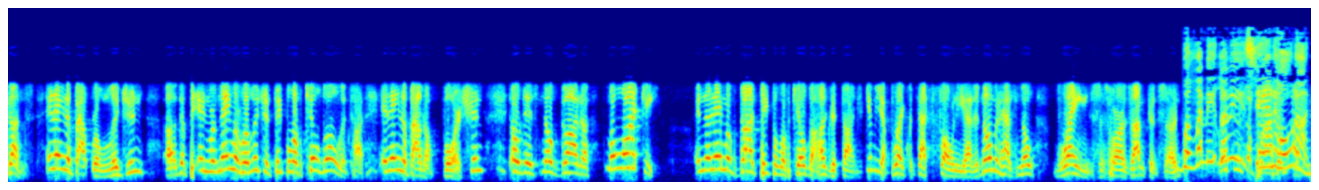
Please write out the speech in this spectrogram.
guns. It ain't about religion. Uh, the, in the name of religion, people have killed all the time. It ain't about abortion. Oh, there's no God. Uh, malarkey. In the name of God, people have killed a hundred times. Give me a break with that phony attitude. Norman has no brains, as far as I'm concerned. Well, let me let This me is the Stan. Hold on,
